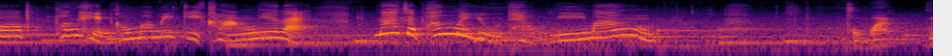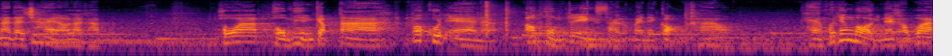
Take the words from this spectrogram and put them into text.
ก็เพิ่งเห็นเขาเมื่อไม่กี่ครั้งนี่แหละ น่าจะเพิ่งมาอยู่แถวนี้มั้ง ผมว่าน่าจะใช่แล้วแหละครับ เพราะว่าผมเห็นกับตาว่าคุณแอนอะเอาผมตัวเองใส่ลงไปในกล่องข้าว แถมเขายังบอกอีกนะครับว่า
